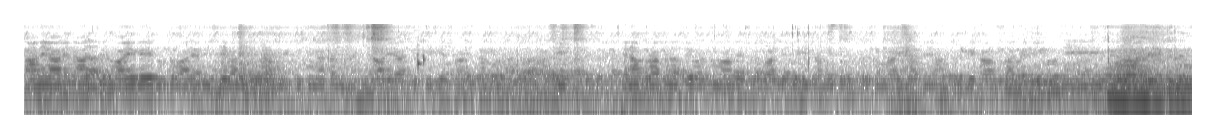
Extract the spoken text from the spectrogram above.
ਥਾਣੇ ਆਰੇ ਨਾਲ ਚਰਵਾਏ ਗਏ ਗੁਰਦੁਆਰਿਆਂ ਦੀ ਸੇਵਾ ਲਈ ਕਿਸੇ ਨਾ ਕਰਮ ਨਹੀਂ ਹਾਰਿਆ ਕਿਸੇ ਕੇ ਸਾਥ ਕਰਵਾਈ ਇਹਨਾਂ ਪੁਰਾਤਨ ਅਤੇ ਵਰਤਮਾਨ ਦੇ ਸਰਵਾਤ ਦੇ ਹੀ ਕਾਮੀ ਪਵਿੱਤਰ ਕਮਾਈ ਦਾ ਧਿਆਨ ਕਰਕੇ ਖਾਲਸਾ ਜੀ ਜੀ ਵਾਹਿਗੁਰੂ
